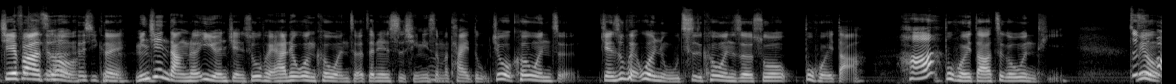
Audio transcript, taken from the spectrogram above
揭发了之后，对，民进党的议员简书培他就问柯文哲这件事情，你什么态度？结果柯文哲简书培问五次，柯文哲说不回答，哈，不回答这个问题，这是包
